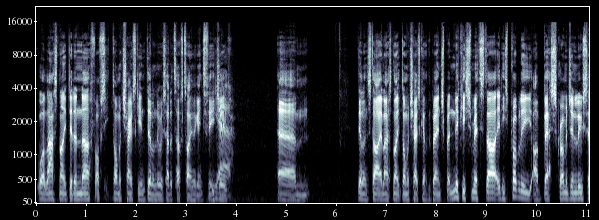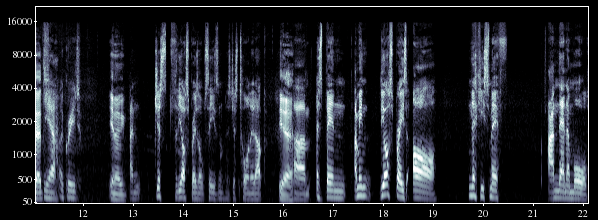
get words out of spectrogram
well, last night did enough. Obviously, Domachowski and Dylan Lewis had a tough time against Fiji. yeah. Um, Dylan started last night. Domachowski off the bench, but Nicky Smith started. He's probably our best scrummage in loose heads. Yeah. Agreed. you know, And just for the Ospreys all season has just torn it up. yeah, um, has been. I mean, the Ospreys are Nicky Smith and then a Maul.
